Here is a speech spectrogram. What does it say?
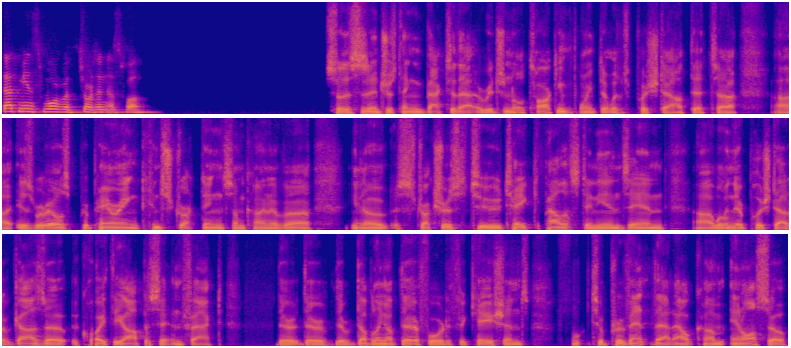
that means war with Jordan as well. So this is interesting. Back to that original talking point that was pushed out that uh, uh, Israel's preparing, constructing some kind of uh, you know structures to take Palestinians in uh, when they're pushed out of Gaza. Quite the opposite, in fact. They're they're they're doubling up their fortifications to prevent that outcome and also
